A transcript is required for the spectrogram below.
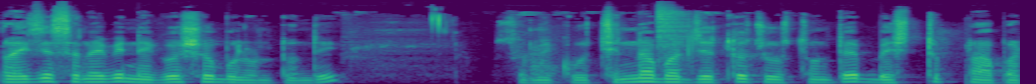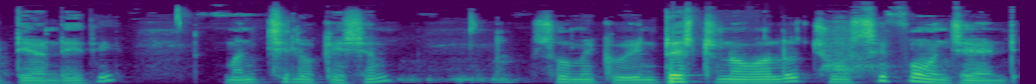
ప్రైజెస్ అనేవి నెగోషియబుల్ ఉంటుంది. సో మీకు చిన్న బడ్జెట్లో చూస్తుంటే బెస్ట్ ప్రాపర్టీ అండి ఇది. మంచి లొకేషన్. సో మీకు ఇంట్రెస్ట్ ఉన్న వాళ్ళు చూసి ఫోన్ చేయండి.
